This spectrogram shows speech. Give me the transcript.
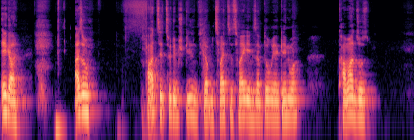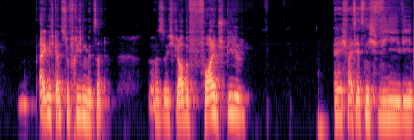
Egal. Also, Fazit zu dem Spiel. Ich glaube, ein 2 zu 2 gegen Sampdoria Genua kann man so eigentlich ganz zufrieden mit sein. Also ich glaube, vor dem Spiel, äh, ich weiß jetzt nicht, wie, wie,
